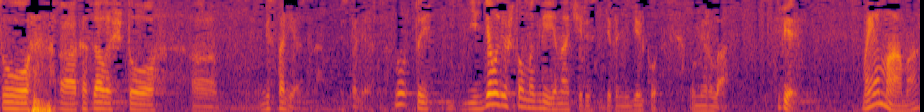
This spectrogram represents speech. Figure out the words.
то э, оказалось, что э, бесполезно, бесполезно. Ну, то есть, и сделали, что могли, и она через где-то недельку умерла. Теперь, моя мама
